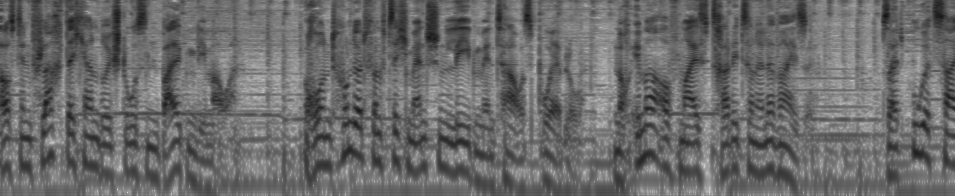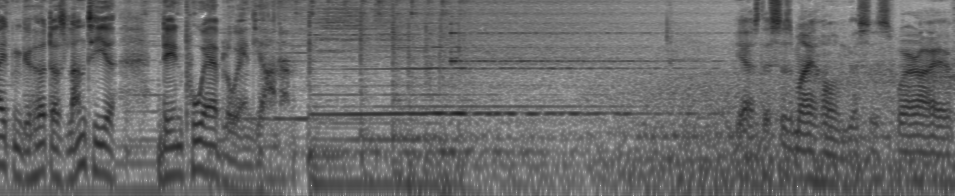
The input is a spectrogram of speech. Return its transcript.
Aus den Flachdächern durchstoßen Balken die Mauern. Rund 150 Menschen leben in Taos Pueblo, noch immer auf meist traditionelle Weise. Seit Urzeiten gehört das Land hier den Pueblo-Indianern. Yes, this is my home. This is where I've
